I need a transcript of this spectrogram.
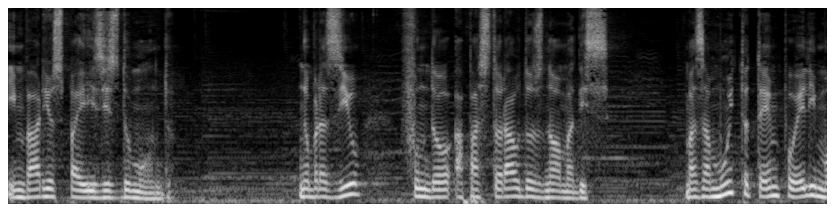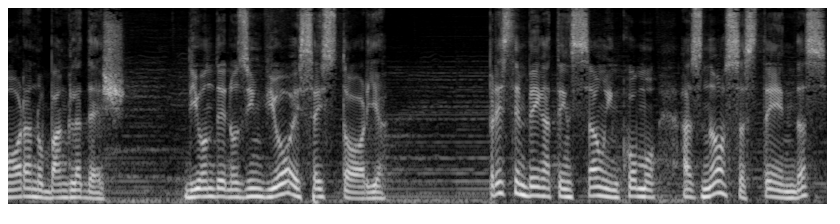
em vários países do mundo. No Brasil, fundou a Pastoral dos Nômades, mas há muito tempo ele mora no Bangladesh, de onde nos enviou essa história. Prestem bem atenção em como as nossas tendas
